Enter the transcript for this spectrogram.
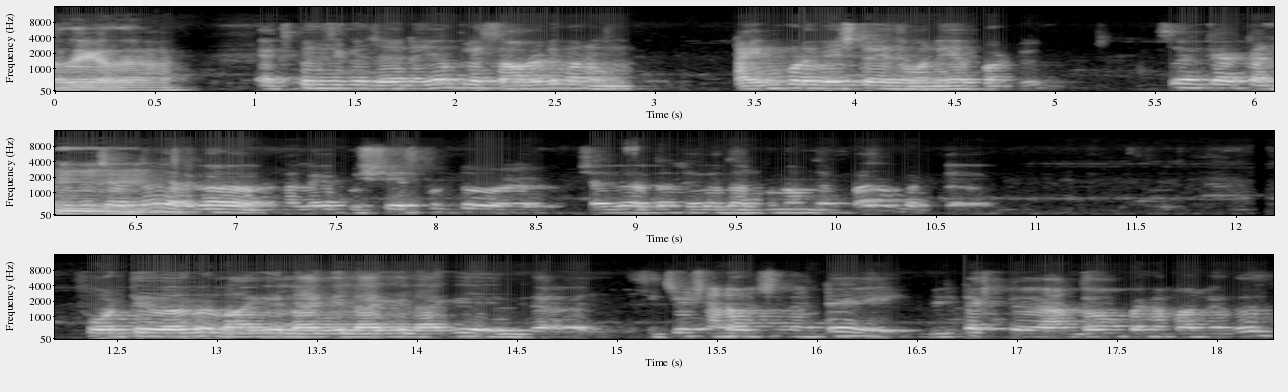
అదే కదా. ఎక్స్పెన్సివ్గా జాయిన్ అయ్యాం. ప్లస్ ఆల్రెడీ మనం టైం కూడా వేస్ట్ అయ్యేది వన్ ఇయర్ పాటు. సో ఇంకా కంటిన్యూ. చేద్దాం. ఎలాగో మెల్లగా పుష్ చేసుకుంటూ చదివేద్దాం చదివేద్దాం అనుకున్నాం తప్ప బట్ ఫోర్త్ ఇయర్ వరకు లాగి లాగి లాగి లాగి ఇంకా సిచ్యువేషన్ ఎలా వచ్చిందంటే బీటెక్ అర్థం అయిపోయినా పర్లేదు.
